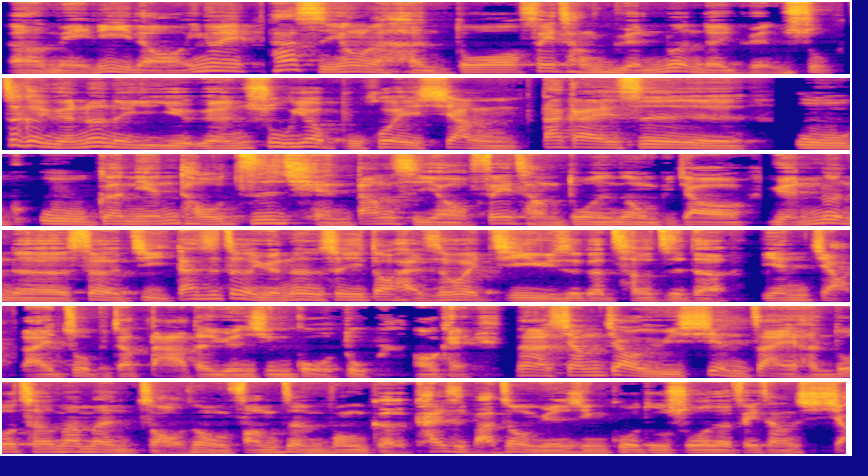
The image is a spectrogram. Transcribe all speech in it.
呃美丽的哦，因为它使用了很多非常圆润的元素，这个圆润的元素又不会像大概是五五个年头之前，当时有非常多的那种比较圆润的设计，但是这个圆润的设计都还是会基于这个车子的边角来做比较大的圆形过渡。OK，那相较于现在很多车慢慢走这种方正风格，开始把这种圆形过渡缩的非常小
